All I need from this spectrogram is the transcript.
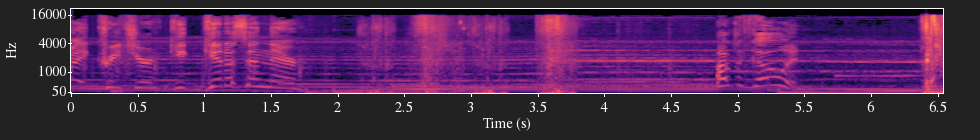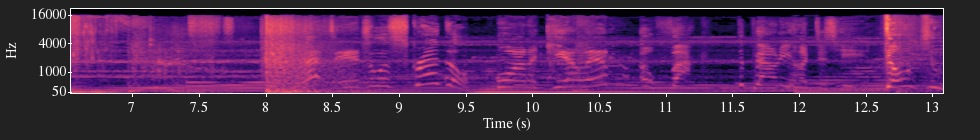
Right, creature, g- get us in there. How's it going? That's Angela Skrendel. Wanna kill him? Oh fuck! The bounty hunter's here. Don't you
